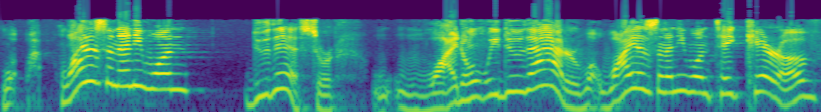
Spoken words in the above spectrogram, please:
why doesn't anyone do this? Or why don't we do that? Or why doesn't anyone take care of?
